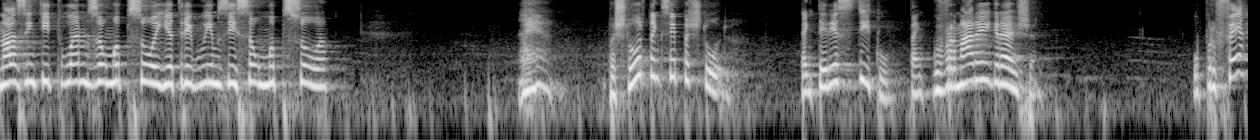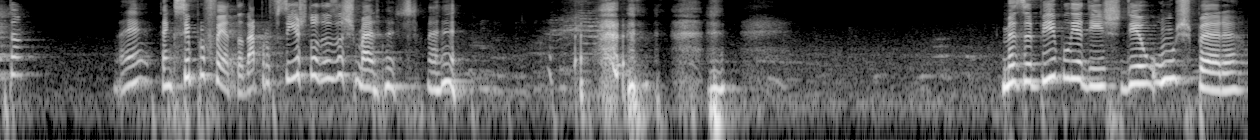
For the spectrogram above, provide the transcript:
Nós intitulamos a uma pessoa e atribuímos isso a uma pessoa. É? Pastor tem que ser pastor, tem que ter esse título, tem que governar a igreja. O profeta é? tem que ser profeta, dá profecias todas as semanas. É? Mas a Bíblia diz: deu um espera,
